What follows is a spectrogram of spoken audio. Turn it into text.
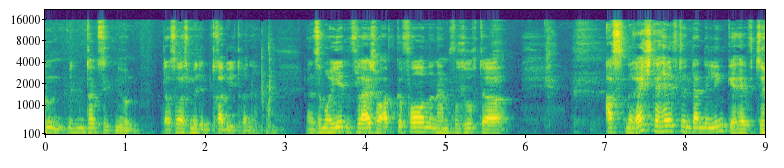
dem- mit dem Toxignom. Das war es mit dem Trabi drin. Dann sind wir jeden Fleischer abgefahren und haben versucht, da erst eine rechte Hälfte und dann eine linke Hälfte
